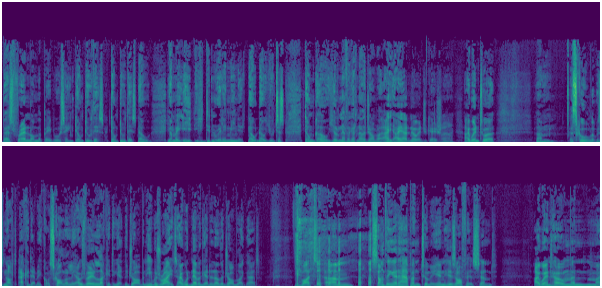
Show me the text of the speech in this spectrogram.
best friend on the paper was saying, Don't do this, don't do this. No, you're make, he, he didn't really mean it. No, no, you just don't go. You'll never get another job. I, I had no education. I went to a, um, a school that was not academic or scholarly. I was very lucky to get the job. And he was right. I would never get another job like that. But um, something had happened to me in his office, and I went home, and my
